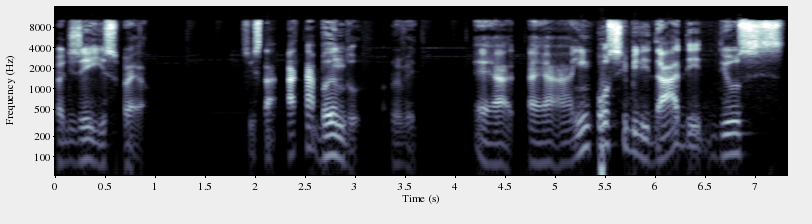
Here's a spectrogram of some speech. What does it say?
para dizer isso para ela. Isso está acabando, prefeita. É a, é a impossibilidade de os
